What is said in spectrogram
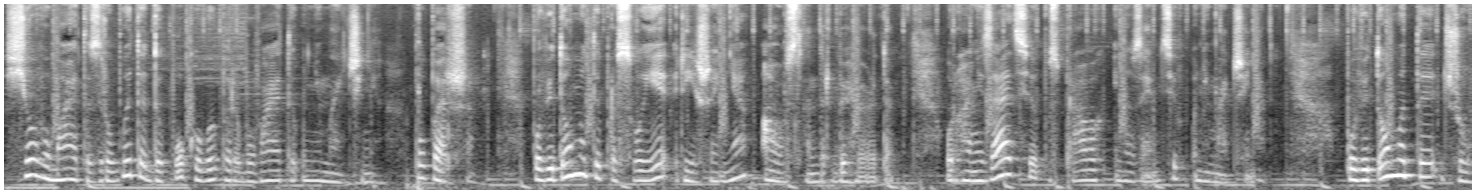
що ви маєте зробити, допоки ви перебуваєте у Німеччині? По-перше, повідомити про своє рішення Ausländerbehörde, організацію по справах іноземців у Німеччині, повідомити Job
